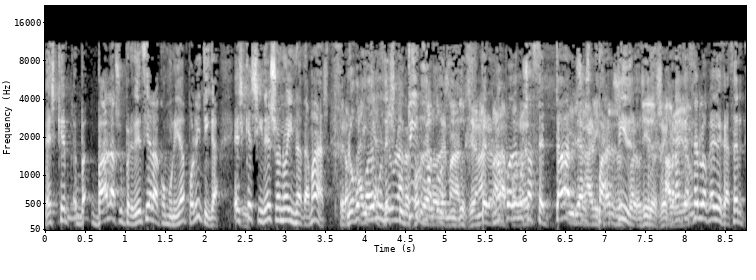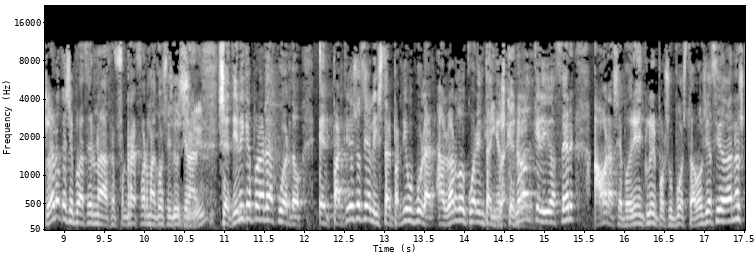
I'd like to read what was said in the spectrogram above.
Es que va la supervivencia de la comunidad política. Es que sin eso no hay nada más. Pero Luego podemos discutir de lo demás, pero no podemos aceptar esos partidos. partidos, ¿eh, Habrá que hacer lo que haya que hacer. Claro que se puede hacer una ref- reforma constitucional. Sí, sí. Se tiene que poner de acuerdo el Partido Socialista, el Partido Popular, a lo largo de 40 años, Igual, que no lo han querido hacer. Ahora se podría incluir, por supuesto, a Vox y a Ciudadanos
